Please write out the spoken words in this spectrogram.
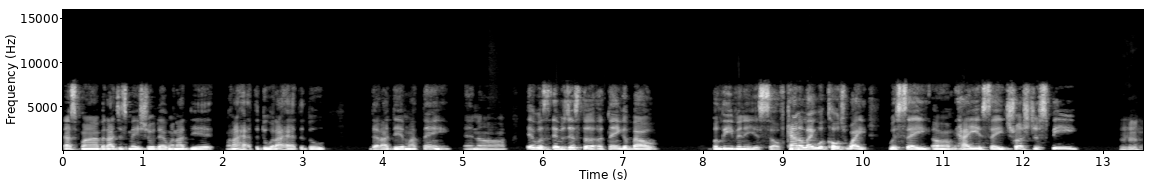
that's fine. But I just made sure that when I did, when I had to do what I had to do, that I did my thing. And um, it was it was just a, a thing about believing in yourself, kind of like what Coach White would say, um, how would say, trust your speed. Mm-hmm.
